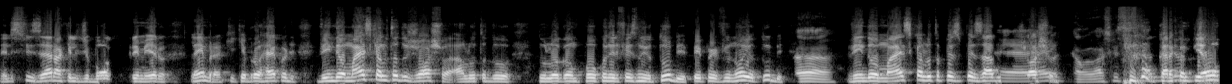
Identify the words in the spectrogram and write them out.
Eles fizeram aquele de boxe primeiro, lembra? Que quebrou recorde. Vendeu mais que a luta do Joshua, a luta do, do Logan Paul, quando ele fez no YouTube, pay-per-view no YouTube. Ah. Vendeu mais que a luta peso pesado é, do Joshua. Então, eu acho que cara o cara campeão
